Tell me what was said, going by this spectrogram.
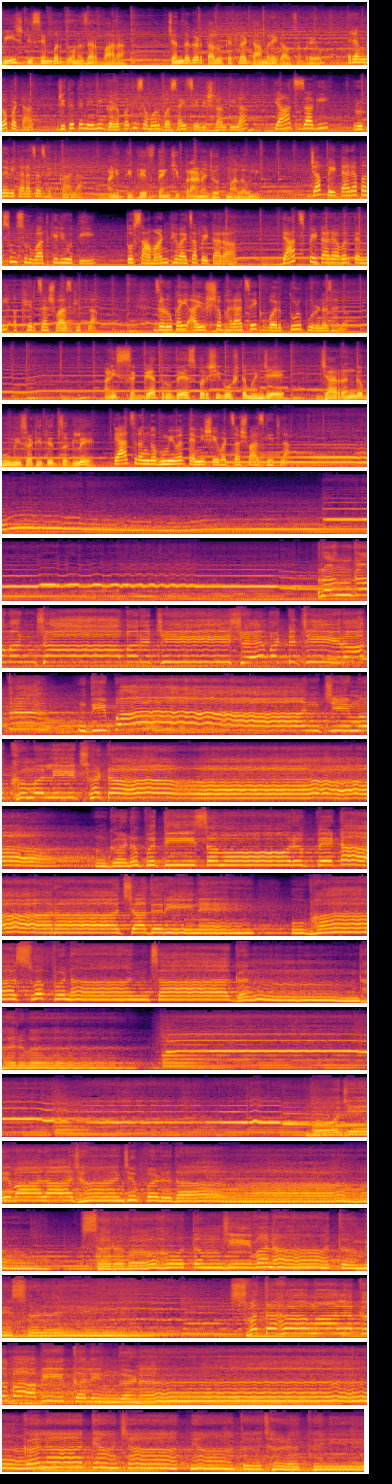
वीस डिसेंबर दोन हजार बारा चंदगड तालुक्यातल्या डांबरे गावचा प्रयोग. रंगपटात जिथे ते नेहमी गणपती समोर बसायचे विश्रांतीला त्याच जागी हृदयविकाराचा झटका आला. आणि तिथेच त्यांची प्राणज्योत मालवली. ज्या पेटाऱ्यापासून सुरुवात केली होती तो सामान ठेवायचा पेटारा त्याच पेटाऱ्यावर त्यांनी अखेरचा श्वास घेतला. जणू काही आयुष्यभराचे एक वर्तुळ पूर्ण झालं. आणि सगळ्यात हृदयस्पर्शी गोष्ट म्हणजे ज्या रंगभूमीसाठी ते जगले त्याच रंगभूमीवर त्यांनी शेवटचा श्वास घेतला. रंगमंचावरची शेवटची रात्र दीपांची मखमली छटा. गणपती समोर पेटारा चादरीने उभा स्वप्नांचा गंधर्व. बोजेवाला झांज पडदा सर्व होतम जीवनात मिसळे। स्वतः मालक बाबी कलिंगण। कला त्यांच्या आत्म्यात झळकली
